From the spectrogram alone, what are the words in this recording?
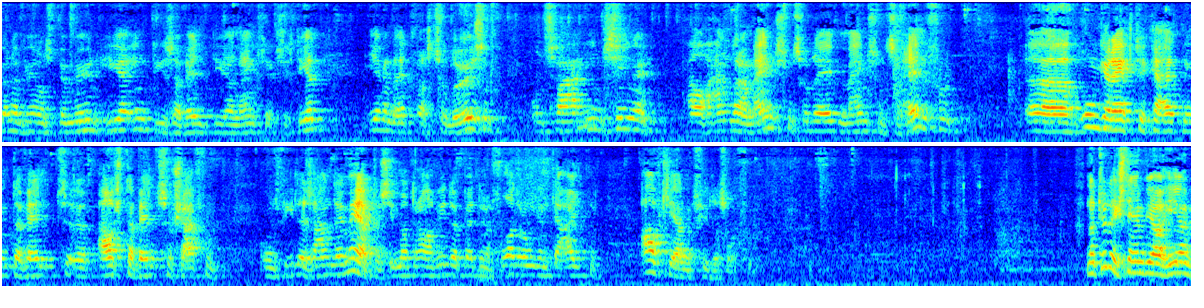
können wir uns bemühen, hier in dieser Welt, die ja längst existiert, irgendetwas zu lösen, und zwar im Sinne auch anderer Menschen zu leben, Menschen zu helfen, äh, Ungerechtigkeiten in der Welt, äh, aus der Welt zu schaffen und vieles andere mehr. Da sind wir dann auch wieder bei den Forderungen der alten Aufklärungsphilosophen. Natürlich stehen wir auch hier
